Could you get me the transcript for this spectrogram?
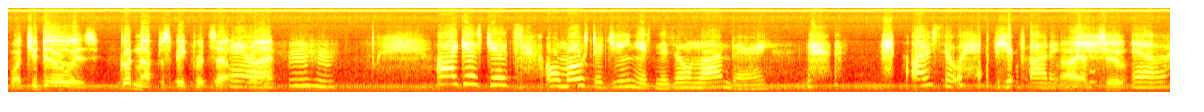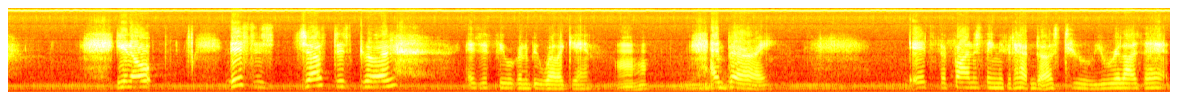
what you do is good enough to speak for itself, right? Mm-hmm. I guess Jed's almost a genius in his own line, Barry. I'm so happy about it. I am too. Yeah. You know, this is just as good as if he were going to be well again. Mm-hmm. And Barry, it's the finest thing that could happen to us, too. You realize that?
